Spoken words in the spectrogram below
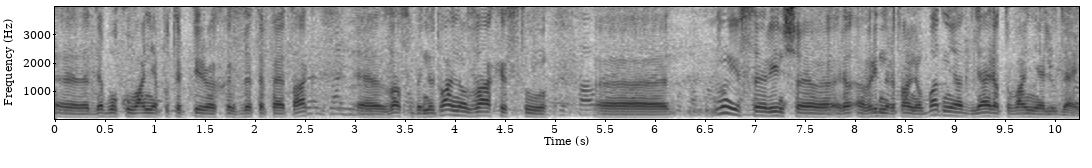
е, деблокування потерпілих з ДТП, так? е, засоби індивідуального захисту, е, ну і все інше ре- аварійно-рятувальне обладнання для рятування людей.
